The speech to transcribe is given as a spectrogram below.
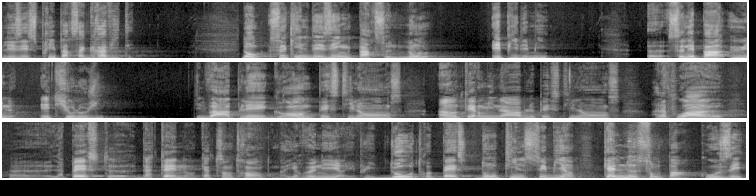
les esprits par sa gravité. Donc, ce qu'il désigne par ce nom, épidémie, euh, ce n'est pas une étiologie, il va appeler grande pestilence, interminable pestilence, à la fois euh, la peste d'Athènes en 430, on va y revenir, et puis d'autres pestes dont il sait bien qu'elles ne sont pas causées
